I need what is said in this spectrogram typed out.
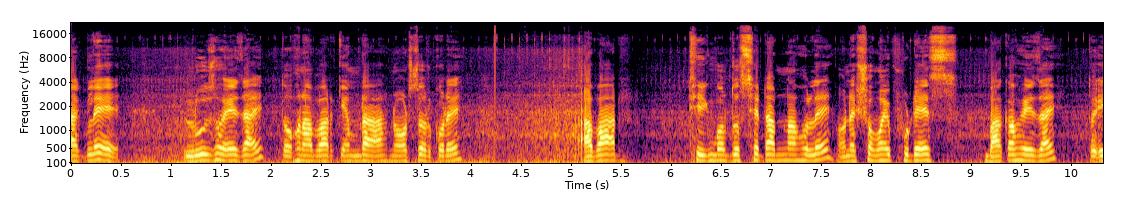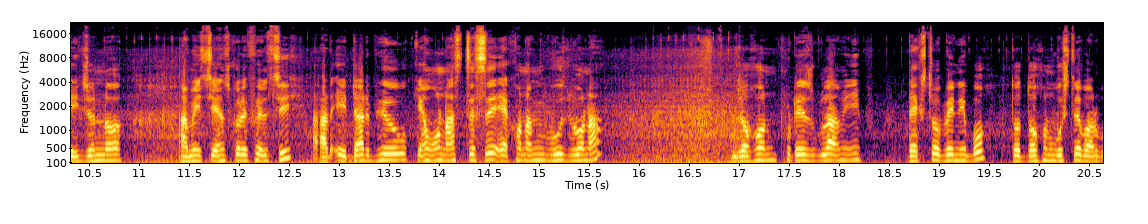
রাখলে লুজ হয়ে যায়, তখন আবার ক্যামেরা নড়চড় করে। আবার ঠিক মতো সেট না হলে অনেক সময় ফুটেজ বাঁকা হয়ে যায়, তো এই জন্য আমি চেঞ্জ করে ফেলছি। আর এটার ভিউ কেমন আসতেছে এখন আমি বুঝব না। যখন ফুটেজগুলো আমি ডেস্কটপে নিব, তো তখন বুঝতে পারব।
